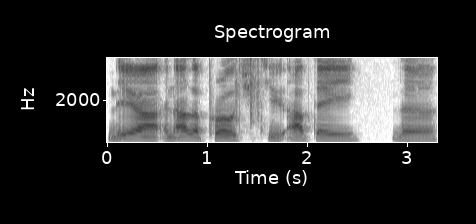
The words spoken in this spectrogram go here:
There are another approach to update the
